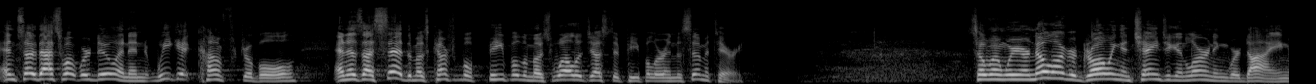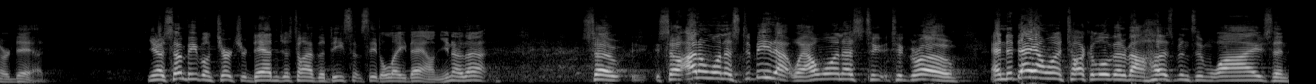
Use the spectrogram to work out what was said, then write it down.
and so that's what we're doing. And we get comfortable. And as I said, the most comfortable people, the most well adjusted people are in the cemetery. So when we are no longer growing and changing and learning, we're dying or dead. You know, some people in church are dead and just don't have the decency to lay down. You know that? So, so I don't want us to be that way. I want us to, to grow. And today I want to talk a little bit about husbands and wives. And,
